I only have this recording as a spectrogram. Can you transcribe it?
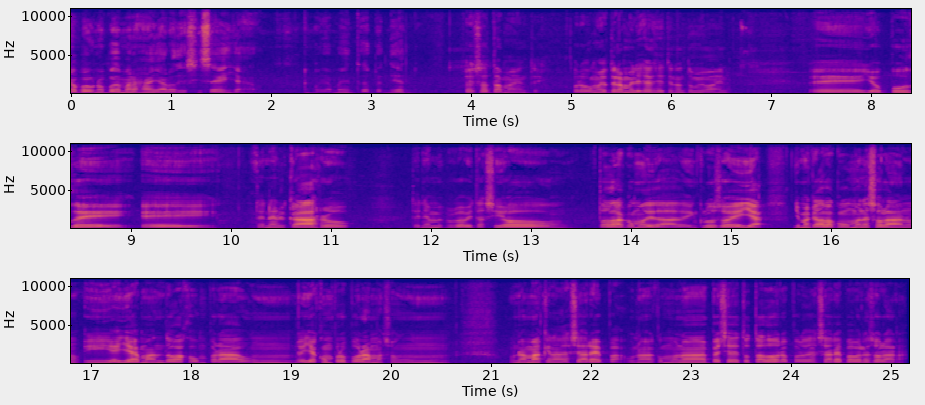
No, pero uno puede manejar ya a los 16 ya, obviamente, dependiendo. Exactamente. Pero como yo tenía mi licencia y tenía toda mi vaina, eh, yo pude eh, tener el carro, tenía mi propia habitación, todas las comodidades. Incluso ella, yo me quedaba con un venezolano y ella mandó a comprar un, ella compró por Amazon un, una máquina de hacer arepa, una, como una especie de tostadora, pero de hacer arepa venezolana.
